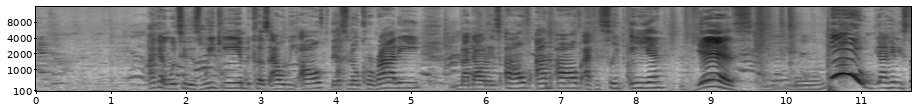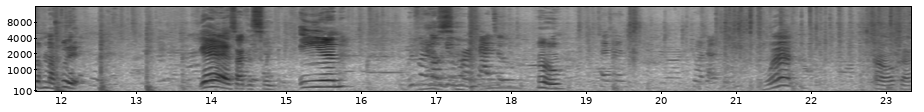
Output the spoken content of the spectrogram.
tattoos? I can't wait till this weekend because I will be off. There's no karate. My daughter is off. I'm off. I can sleep in. Yes. Mm-hmm. Woo! Y'all hear me stuffing my foot? Yes, I can sleep in. We're gonna go give her a tattoo. Who? Tattoo. She want a tattoo. What? Oh, okay.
